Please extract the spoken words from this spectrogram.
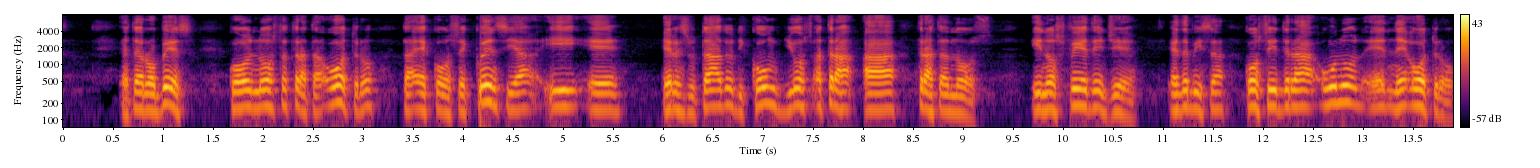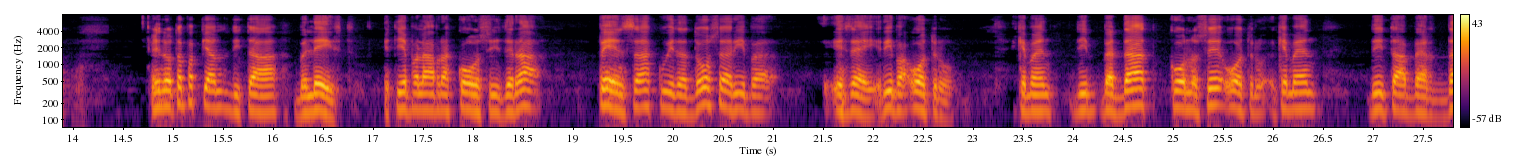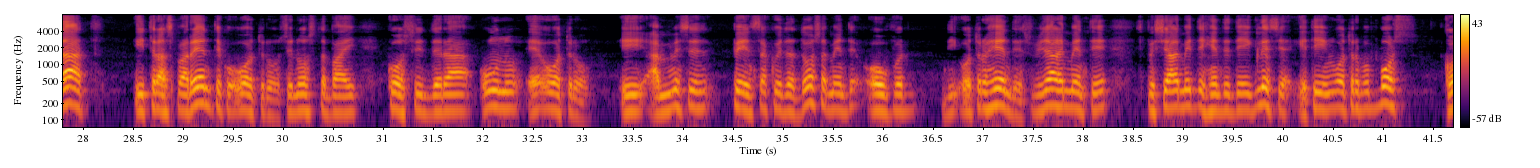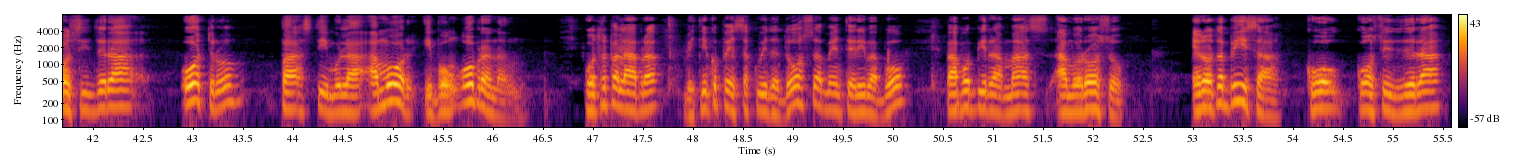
Então, robês, quando nós trata outro, tá é consequência e é el resultado de con Dios atra a tratarnos y nos fede de esta missa considera um eh, e outro. E não está papiando de estar believed. E tem a palavra considerar, pensa cuidadosa riba esse aí, riba outro. Que man de verdade conhecer outro, que man de estar verdade e transparente com outro, se nós também considerar um e outro. E a mim se pensa cuidadosamente over de outra gente, especialmente, especialmente gente da igreja, e tem outro propósito, considerar outro para estimular amor e bom obra não. Outra palavra, me tem que pensar cuidadosamente riba bom, para virar mais amoroso. Em outra visa, considerar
